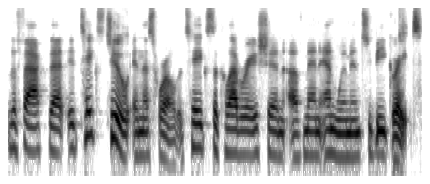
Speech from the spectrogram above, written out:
the fact that it takes two in this world. It takes a collaboration of men and women to be great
